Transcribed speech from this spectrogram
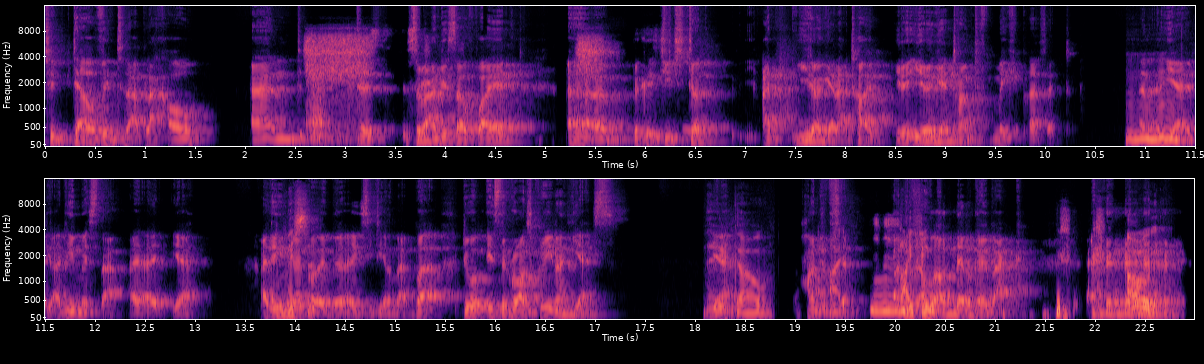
to delve into that black hole and just surround yourself by it um, because you just don't, I, you don't get that time. You don't, you don't get time to make it perfect. Mm. And uh, mm. yeah, I do miss that. I, I yeah. I think I've got a bit of OCD on that. But do is the grass greener? Yes. There yeah. you go. 100%. I, I think, I'll never go back. oh,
